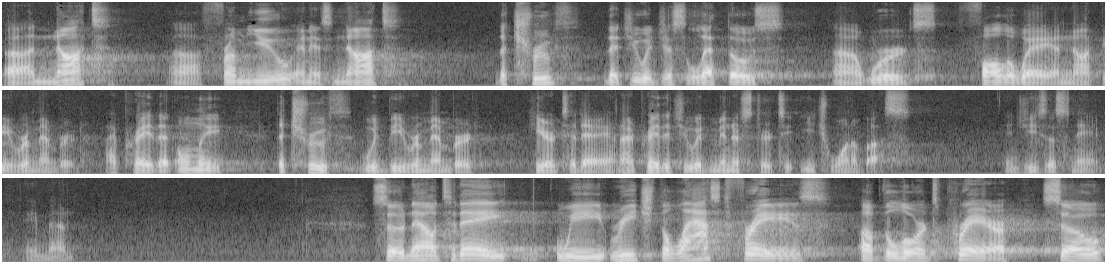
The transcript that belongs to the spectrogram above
uh, not uh, from you and is not the truth, that you would just let those uh, words fall away and not be remembered. I pray that only the truth would be remembered here today. And I pray that you would minister to each one of us. In Jesus' name, amen. So now today we reach the last phrase of the Lord's Prayer. So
